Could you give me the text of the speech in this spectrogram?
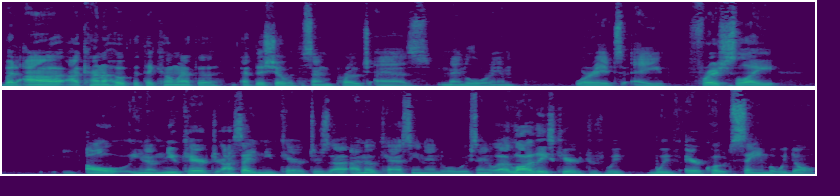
but I I kind of hope that they come at the at this show with the same approach as Mandalorian, where it's a fresh slate, all you know, new character. I say new characters. I, I know Cassian Andor. We've seen a lot of these characters. We've we've air quotes seen, but we don't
